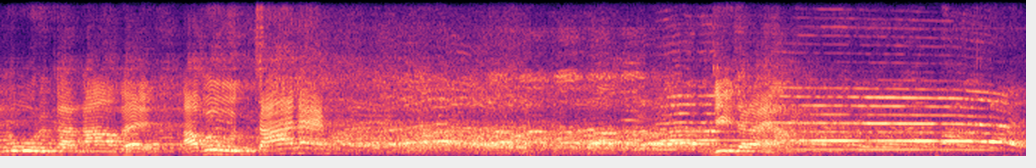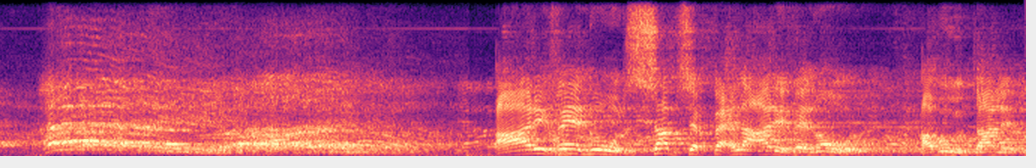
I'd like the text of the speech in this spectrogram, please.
नूर का नाम है अबू जीत रहा आरिफ नूर, सबसे पहला आरिफ नूर, अबू तालिब,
